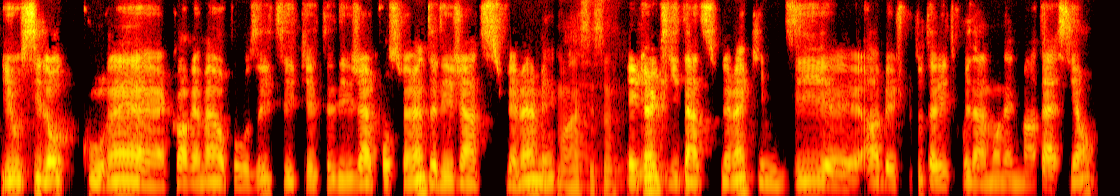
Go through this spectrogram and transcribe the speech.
il y a aussi l'autre courant euh, carrément opposé, tu sais, que tu as des gens pro-supplément, tu as des gens anti-supplément, mais ouais, c'est ça. quelqu'un qui est anti-supplément qui me dit euh, Ah, ben, je peux tout aller trouver dans mon alimentation.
